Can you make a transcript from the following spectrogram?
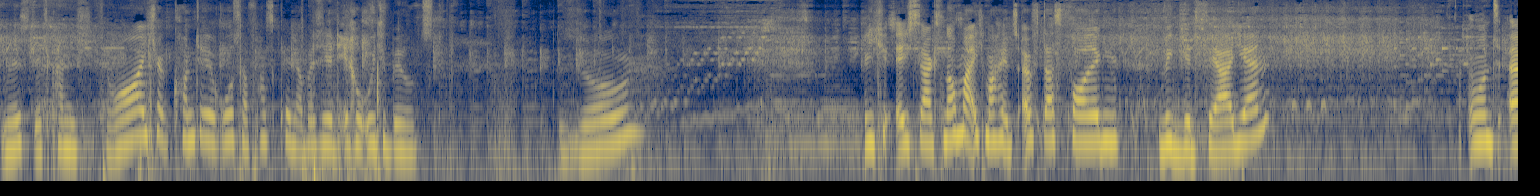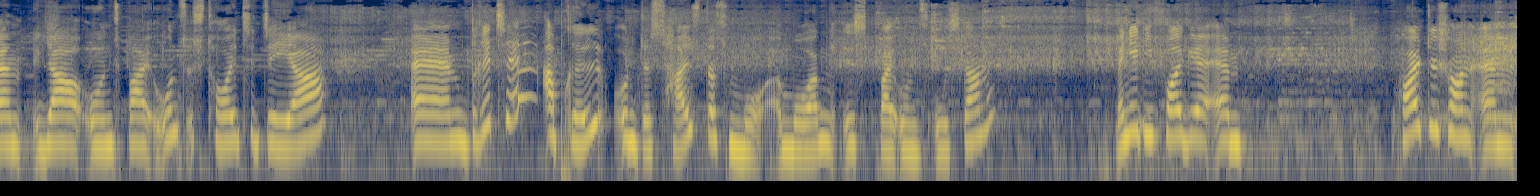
Mist, jetzt kann ich. Oh, ich konnte Rosa fast kennen, aber sie hat ihre Ulti benutzt. So. Ich, ich sag's nochmal, ich mache jetzt öfters Folgen wegen den Ferien. Und ähm, ja, und bei uns ist heute der ähm, 3. April und das heißt, dass mo morgen ist bei uns Ostern. Wenn ihr die Folge ähm, heute schon ähm,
